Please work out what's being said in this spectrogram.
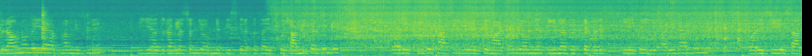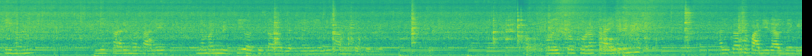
ब्राउन हो गई है? अब हम इसमें ये अदरक लहसन जो हमने पीस के रखा था, इसको शामिल कर देंगे। और इसी के साथ ही ये टमाटर जो हमने तीन अदरक कटर किए थे, ये वाले डाल देंगे। और इसी के साथ ही हम ये सारे मसाले, नमक, मिर्ची और पिसा हुआ धनिया, ये भी शामिल कर देंगे। और इसको थोड़ा फ्राई करेंगे। हल्का सा पानी डाल देंगे।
